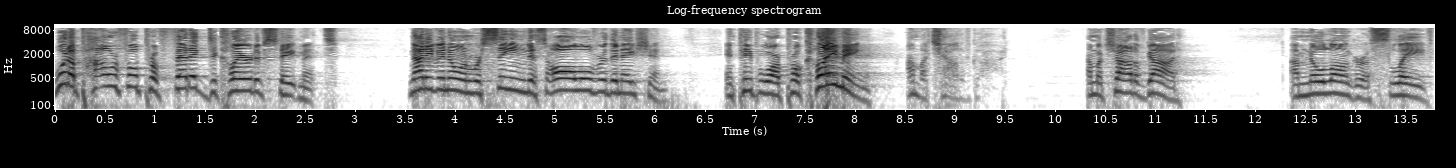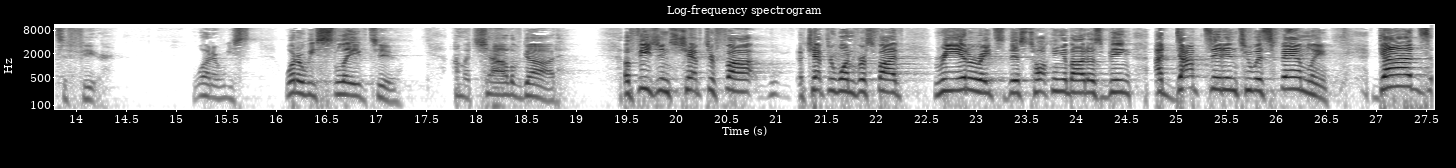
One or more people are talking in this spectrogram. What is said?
What a powerful prophetic declarative statement. Not even knowing we're singing this all over the nation and people are proclaiming, I'm a child of God. I'm a child of God. I'm no longer a slave to fear. What are we, what are we slave to? I'm a child of God. Ephesians chapter, five, chapter 1, verse 5 reiterates this, talking about us being adopted into his family. God's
